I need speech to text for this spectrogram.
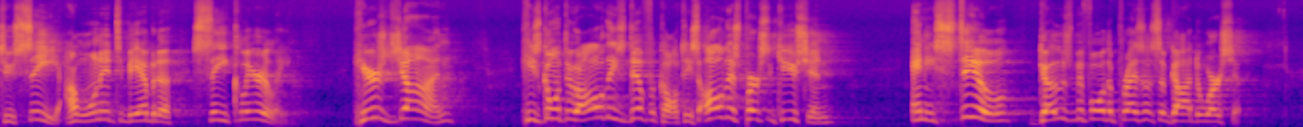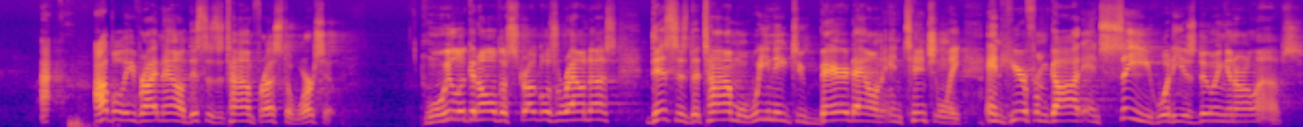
to see. I wanted to be able to see clearly. Here's John. He's going through all these difficulties, all this persecution, and he still goes before the presence of God to worship. I, I believe right now this is a time for us to worship. When we look at all the struggles around us, this is the time when we need to bear down intentionally and hear from God and see what He is doing in our lives.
